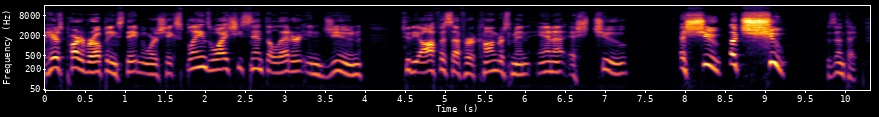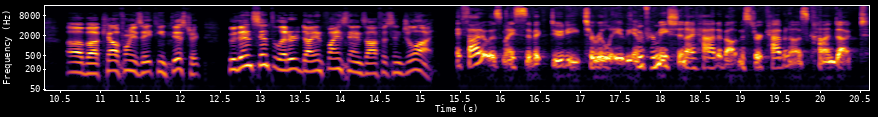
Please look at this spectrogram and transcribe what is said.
here's part of her opening statement where she explains why she sent a letter in June to the office of her congressman Anna Eshoo, Eschew, Eschew, Gesundheit, of uh, California's 18th district, who then sent the letter to Dianne Feinstein's office in July. I thought it was my civic duty to relay the information I had about Mr. Kavanaugh's conduct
